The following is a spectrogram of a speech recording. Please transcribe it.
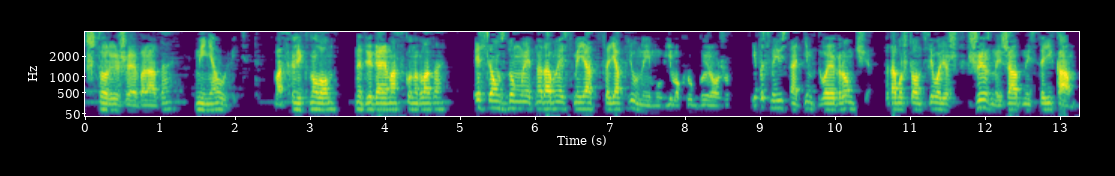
что рыжая борода меня увидит?» — воскликнул он, надвигая маску на глаза. «Если он вздумает надо мной смеяться, я плюну ему в его круглую рожу и посмеюсь над ним вдвое громче, потому что он всего лишь жирный, жадный старикам,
